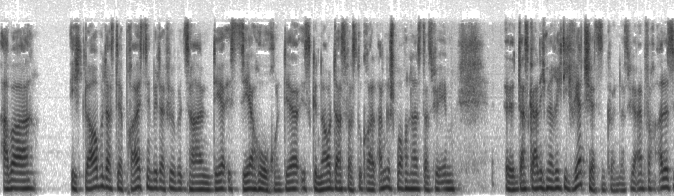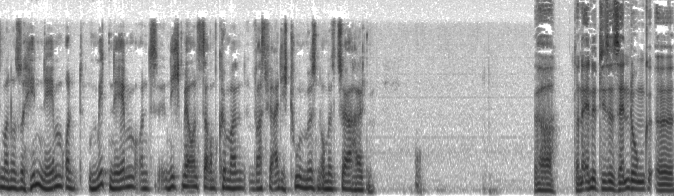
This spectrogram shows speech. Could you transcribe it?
Aber ich glaube, dass der Preis, den wir dafür bezahlen, der ist sehr hoch und der ist genau das, was du gerade angesprochen hast, dass wir eben äh, das gar nicht mehr richtig wertschätzen können, dass wir einfach alles immer nur so hinnehmen und mitnehmen und nicht mehr uns darum kümmern, was wir eigentlich tun müssen, um es zu erhalten. Ja, dann endet diese Sendung, äh,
